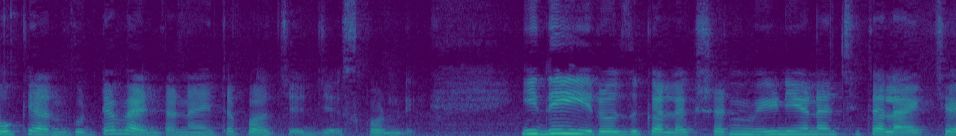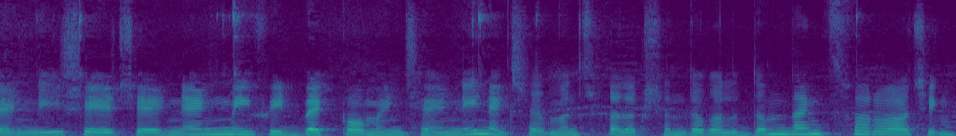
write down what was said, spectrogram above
ఓకే అనుకుంటే వెంటనే అయితే పర్చేజ్ చేసుకోండి. ఇది ఈరోజు కలెక్షన్. వీడియో నచ్చితే లైక్ చేయండి షేర్ చేయండి అండ్ మీ ఫీడ్బ్యాక్ కామెంట్ చేయండి. నెక్స్ట్ మంచి కలెక్షన్తో కలుద్దాం. Thanks for watching.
